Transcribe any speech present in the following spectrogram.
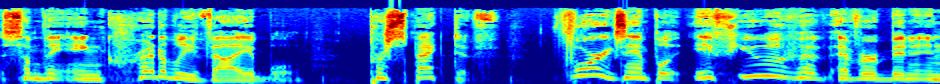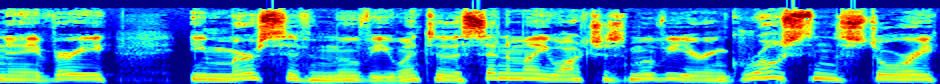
something incredibly valuable perspective. For example, if you have ever been in a very immersive movie, you went to the cinema, you watched this movie, you're engrossed in the story,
